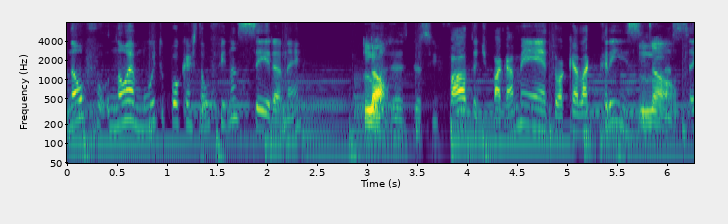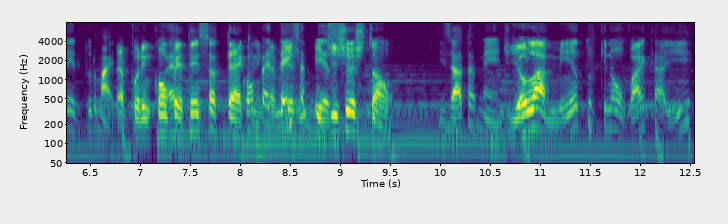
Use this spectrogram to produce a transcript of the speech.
não, não é muito por questão financeira, né? Não. Assim, falta de pagamento, aquela crise não. financeira e tudo mais. É por incompetência é técnica competência mesmo, mesmo. de gestão. Exatamente. E eu lamento que não vai cair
